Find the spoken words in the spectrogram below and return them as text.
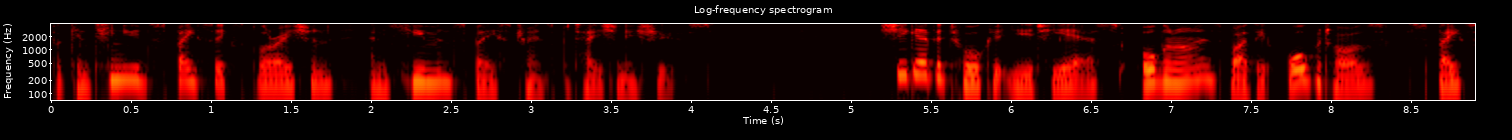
for continued space exploration and human space transportation issues. She gave a talk at UTS organised by the Orbitos Space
